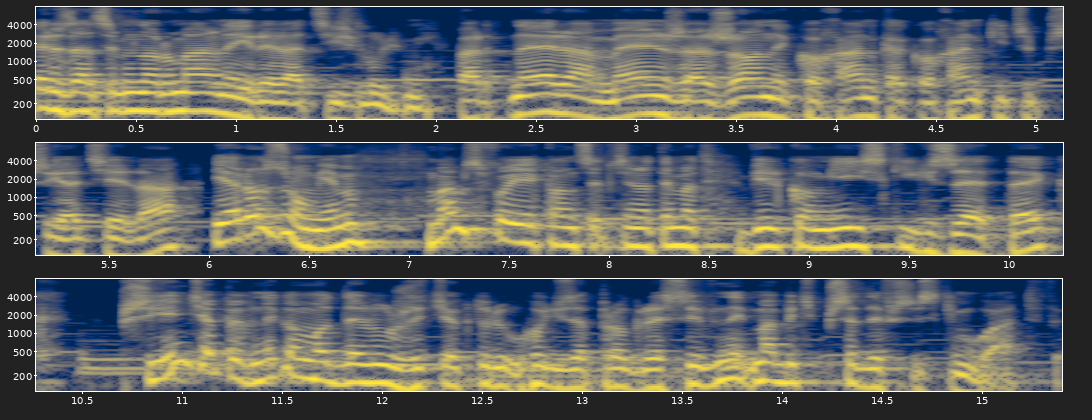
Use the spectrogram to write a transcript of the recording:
erzacem normalnej relacji z ludźmi. Partnera, męża, żony, kochanka, kochanki czy przyjaciela. Ja rozumiem, mam swoje koncepcje na temat wielkomiejskich zetek, Przyjęcia pewnego modelu życia, który uchodzi za progresywny, ma być przede wszystkim łatwy.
